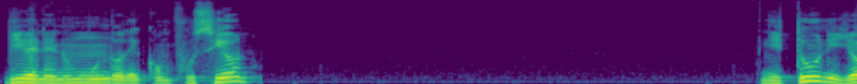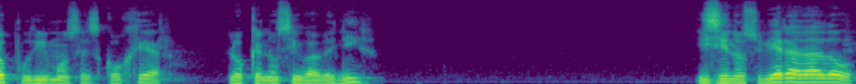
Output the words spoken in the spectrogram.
viven en un mundo de confusión. Ni tú ni yo pudimos escoger lo que nos iba a venir. Y si nos hubiera dado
